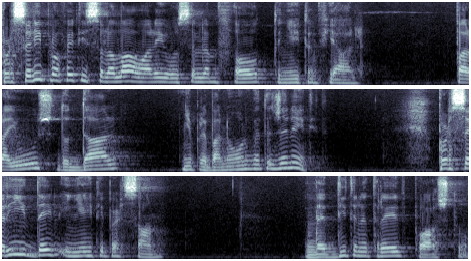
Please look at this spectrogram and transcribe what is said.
përsëri profeti sallallahu aleyhi vësallem thotë të njëjtën fjalë, para jush do të dalë një prej banorëve të xhenetit. Përsëri del i njëjti person, Dhe ditën e tretë po ashtu.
